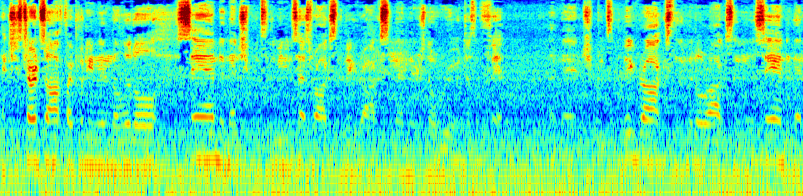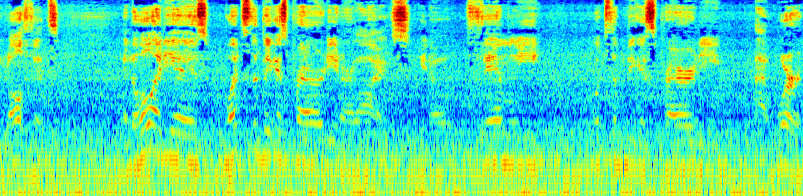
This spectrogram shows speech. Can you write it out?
And she starts off by putting in the little sand, and then she puts the medium-sized rocks and the big rocks, and then there's no room; it doesn't fit. And then she puts the big rocks, and the middle rocks, and the sand, and then it all fits. And the whole idea is, what's the biggest priority in our lives? You know, family. What's the biggest priority at work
